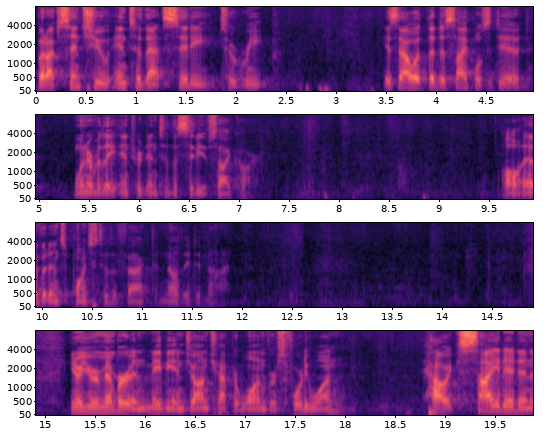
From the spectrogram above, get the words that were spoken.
But I've sent you into that city to reap. Is that what the disciples did whenever they entered into the city of Sychar? All evidence points to the fact that no, they did not. You know, you remember in, maybe in John chapter 1, verse 41, how excited and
